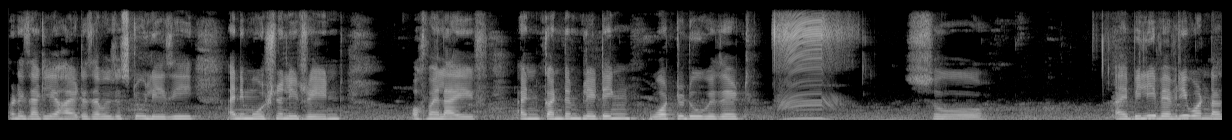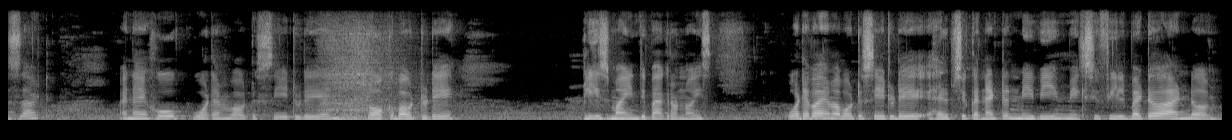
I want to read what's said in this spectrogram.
Not exactly a hiatus, I was just too lazy and emotionally drained of my life and contemplating what to do with it. So, I believe everyone does that, and I hope what I'm about to say today and talk about today, please mind the background noise. Whatever I'm about to say today helps you connect and maybe makes you feel better and um,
